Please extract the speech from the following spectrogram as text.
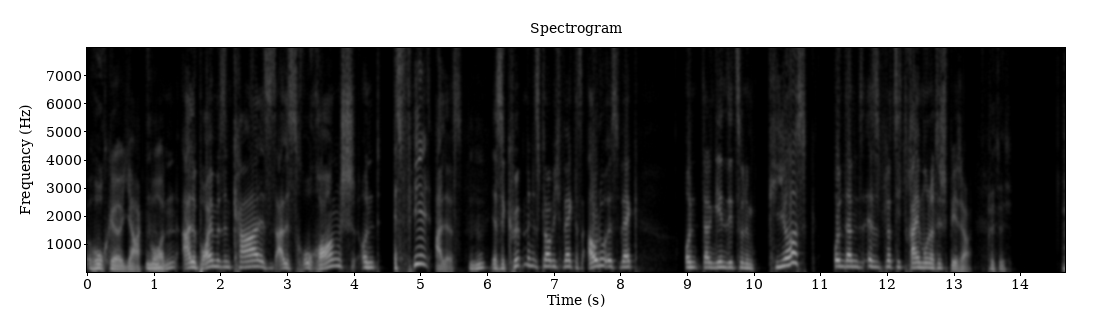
hochgejagt Mhm. worden. Alle Bäume sind kahl, es ist alles orange und es fehlt alles. Mhm. Das Equipment ist, glaube ich, weg, das Auto ist weg und dann gehen sie zu einem Kiosk und dann ist es plötzlich drei Monate später. Richtig.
